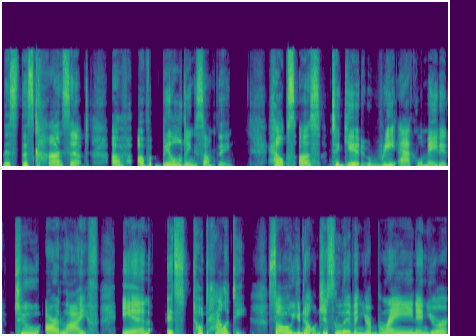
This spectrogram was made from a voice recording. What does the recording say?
this this concept of of building something helps us to get reacclimated to our life in its totality. So you don't just live in your brain and your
